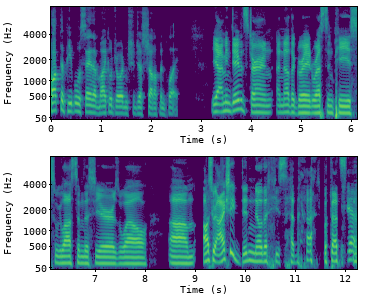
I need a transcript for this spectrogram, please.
fuck the people who say that Michael Jordan should just shut up and play. Yeah, I mean David Stern, another great. Rest in peace. We lost him this year as well. Um, also, I actually didn't know that he said that, but that's yeah,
